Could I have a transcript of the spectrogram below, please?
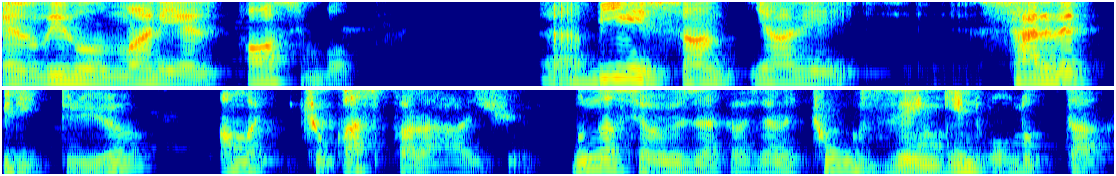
as little money as possible. Ee, Bir insan yani servet biriktiriyor ama çok az para harcıyor. Bunu nasıl yapabiliriz arkadaşlar? Yani çok zengin olup da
